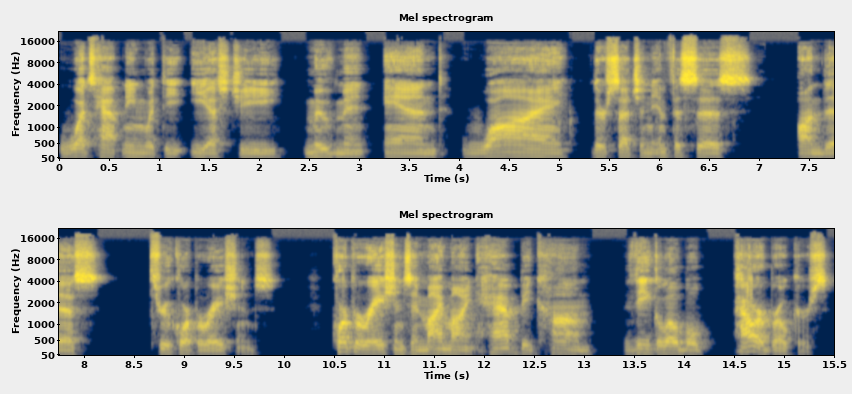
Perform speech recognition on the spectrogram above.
what's happening with the ESG movement and why there's such an emphasis on this through corporations. Corporations, in my mind, have become the global power brokers.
